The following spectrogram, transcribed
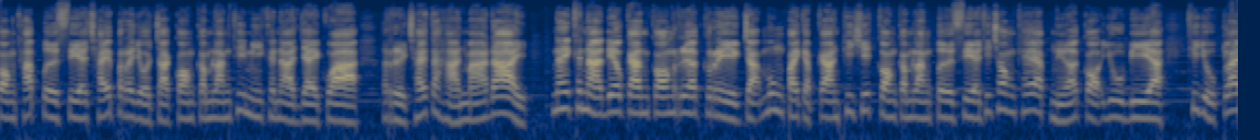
กองทัพเปอร์เซียใช้ประโยชน์จากกองกำลังที่มีขนาดใหญ่กว่า หรือใช้ทหารม้าได้ในขณะเดียวกันกองเรือกรีกจะมุ่งไปกับการพิชิตกองกำลังเปอร์เซียที่ช่องแคบเหนือเกาะยูเบียที่อยู่ใกล้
